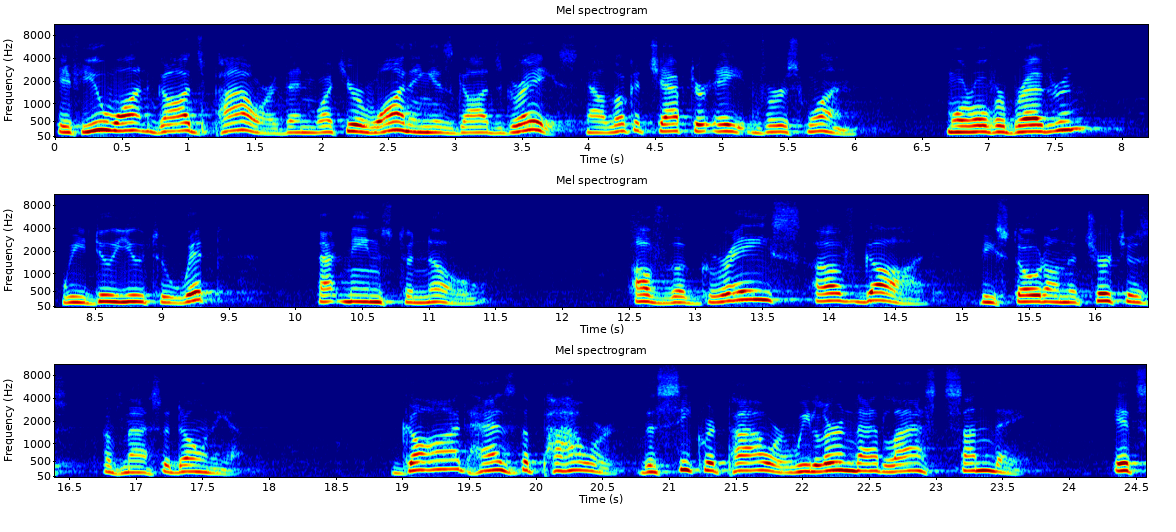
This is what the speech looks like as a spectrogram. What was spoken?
If you want God's power, then what you're wanting is God's grace. Now look at chapter 8, verse 1. Moreover, brethren, we do you to wit, that means to know, of the grace of God bestowed on the churches of Macedonia. God has the power, the secret power. We learned that last Sunday. It's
